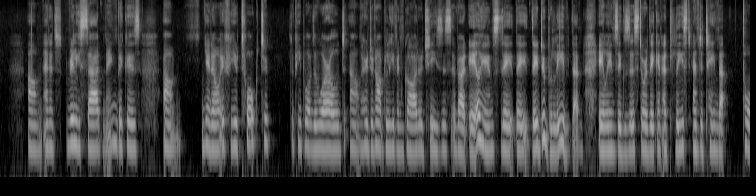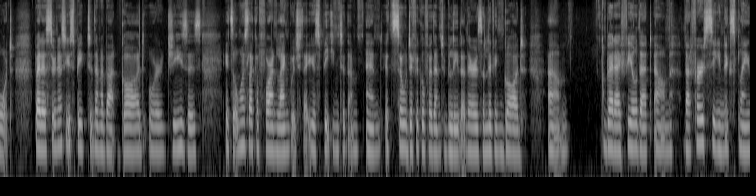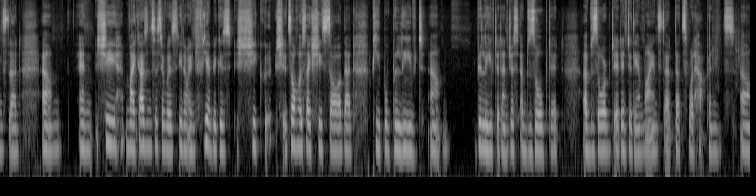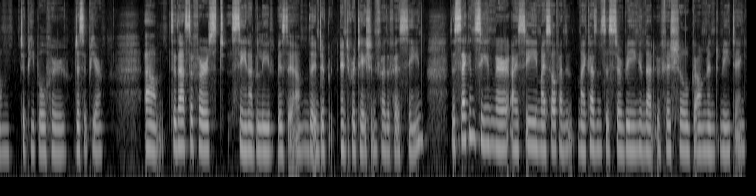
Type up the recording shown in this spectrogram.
Um, and it's really saddening because um, you know if you talk to the people of the world um, who do not believe in God or Jesus about aliens they, they they do believe that aliens exist or they can at least entertain that thought. But as soon as you speak to them about God or Jesus it's almost like a foreign language that you're speaking to them and it's so difficult for them to believe that there is a living god. Um, but i feel that um, that first scene explains that um, and she my cousin sister was you know in fear because she, she it's almost like she saw that people believed um, believed it and just absorbed it absorbed it into their minds that that's what happens um, to people who disappear um, so that's the first scene, I believe, is um, the interp- interpretation for the first scene. The second scene where I see myself and my cousin sister being in that official government meeting,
